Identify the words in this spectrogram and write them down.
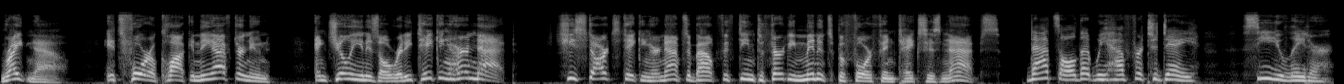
Right now, it's four o'clock in the afternoon, and Gillian is already taking her nap. She starts taking her naps about 15 to 30 minutes before Finn takes his naps. That's all that we have for today. See you later.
